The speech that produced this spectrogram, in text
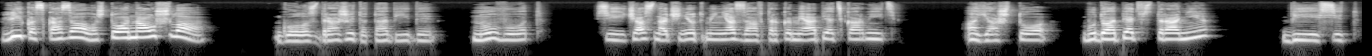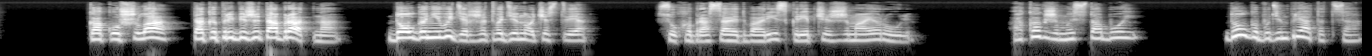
«Лика сказала, что она ушла». Голос дрожит от обиды. «Ну вот, сейчас начнет меня завтраками опять кормить. А я что, буду опять в стороне?» Бесит. Как ушла, так и прибежит обратно. Долго не выдержит в одиночестве. Сухо бросает Борис, крепче сжимая руль. А как же мы с тобой? Долго будем прятаться?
